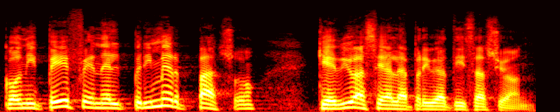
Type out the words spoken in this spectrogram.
con IPF en el primer paso que dio hacia la privatización.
